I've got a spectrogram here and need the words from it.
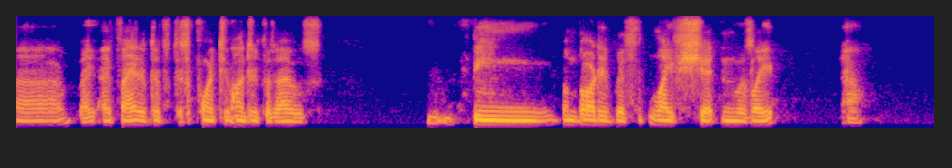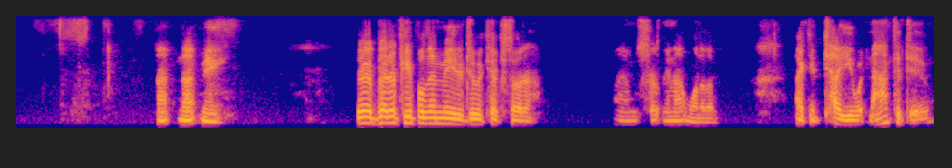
Uh, I, if I had to disappoint 200 because I was being bombarded with life shit and was late. No, not not me. There are better people than me to do a Kickstarter. I'm certainly not one of them. I can tell you what not to do.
